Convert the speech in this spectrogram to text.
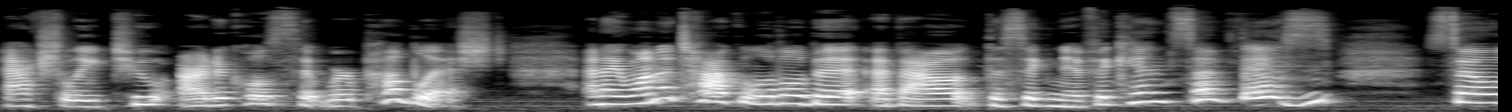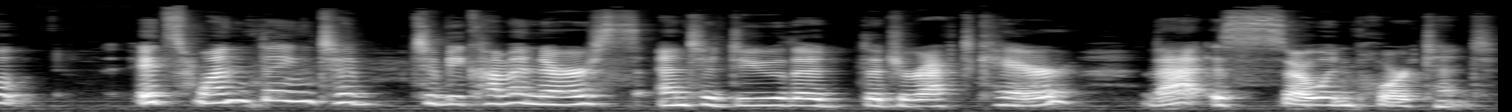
actually two articles that were published. And I want to talk a little bit about the significance of this. Mhm. So, it's one thing to to become a nurse and to do the the direct care. That is so important.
